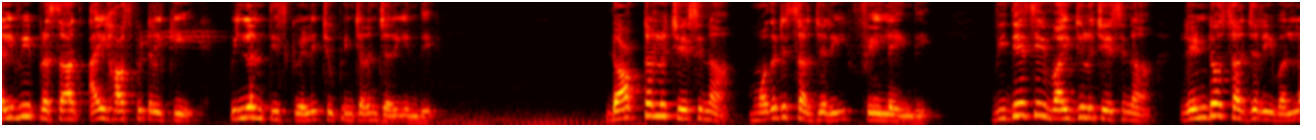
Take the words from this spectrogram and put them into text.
ఎల్వి ప్రసాద్ ఐ హాస్పిటల్కి పిల్లల్ని తీసుకువెళ్ళి చూపించడం జరిగింది. డాక్టర్లు చేసిన మొదటి సర్జరీ ఫెయిల్ అయింది విదేశీ వైద్యులు చేసిన రెండో సర్జరీ వల్ల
